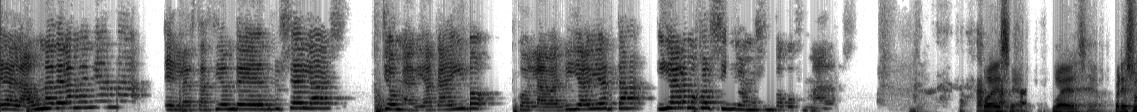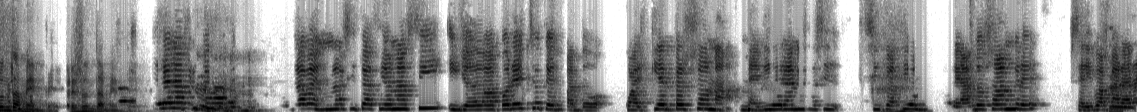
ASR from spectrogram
Era la una de la mañana en la estación de Bruselas. Yo me había caído con la barbilla abierta y a lo mejor sí íbamos un poco fumadas. Puede ser, puede ser. Presuntamente, presuntamente. Era la primera estaba en una situación así y yo daba por hecho que en cuanto cualquier persona me viera en esa situación creando sangre, se iba a parar a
